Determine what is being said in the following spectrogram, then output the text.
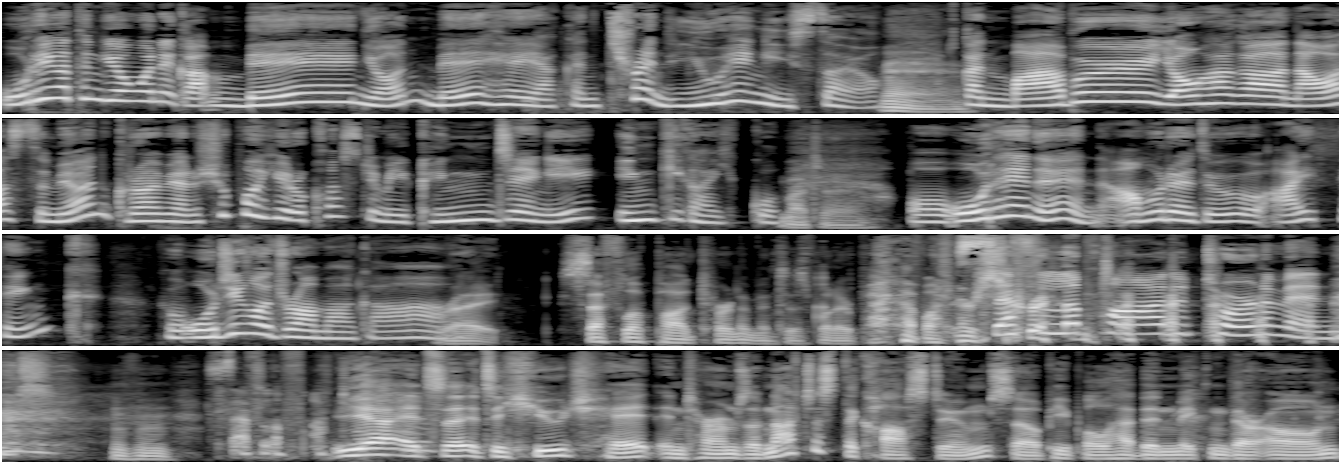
올해 같은 경우는 그러니까 매년 매해 약간 트렌드 유행이 있어요. 네. 약간 마블 영화가 나왔으면 그러면 슈퍼히어로 커스튬이 굉장히 인기가 있고 맞아요. 어, 올해는 아무래도 I think 그 오징어 드라마가 Right. Cephalopod tournament is what I have on our script. Mm-hmm. cephalopod tournament. cephalopod. Yeah, it's a, it's a huge hit in terms of not just the costumes. So people have been making their own.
